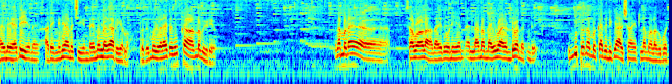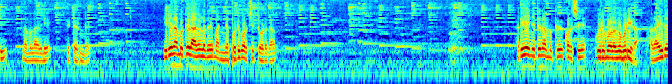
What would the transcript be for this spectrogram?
അതിൽ ആഡ് ചെയ്യുന്നത് അതെങ്ങനെയാണ് ചെയ്യേണ്ടത് എന്നുള്ളത് അറിയുള്ളൂ. അപ്പൊ ഇത് മുഴുവനായിട്ട് നിങ്ങൾ കാണണം വീഡിയോ നമ്മുടെ സവാള അതായത് ഒണിയൻ എല്ലാം നന്നായി വഴണ്ടു വന്നിട്ടുണ്ട്. ഇനിയിപ്പോ നമുക്ക് അതിലേക്ക് ആവശ്യമായിട്ടുള്ള മുളക് പൊടി നമ്മൾ അതിൽ ഇട്ടിട്ടുണ്ട്. ഇനി നമുക്ക് ഇടാനുള്ളത് മഞ്ഞപ്പൊടി കുറച്ച് ഇട്ട് കൊടുക്കാം. അത് കഴിഞ്ഞിട്ട് നമുക്ക് കുറച്ച് കുരുമുളക് പൊടി ഇടാം. അതായത്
